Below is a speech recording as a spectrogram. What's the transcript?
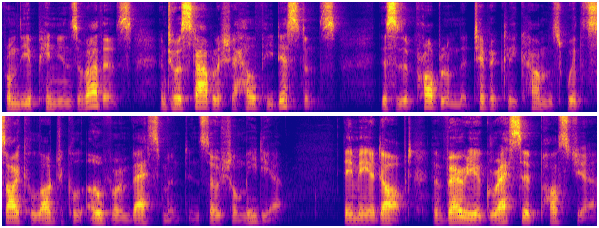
from the opinions of others and to establish a healthy distance. This is a problem that typically comes with psychological overinvestment in social media. They may adopt a very aggressive posture,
